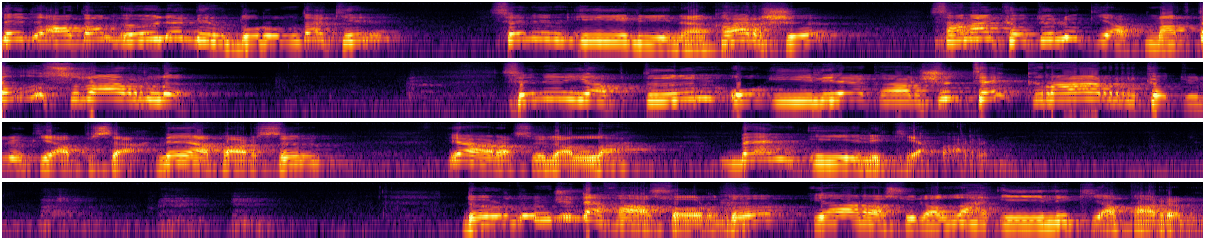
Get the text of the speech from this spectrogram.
Dedi adam öyle bir durumda ki senin iyiliğine karşı sana kötülük yapmakta ısrarlı. Senin yaptığın o iyiliğe karşı tekrar kötülük yapsa ne yaparsın? Ya Resulallah ben iyilik yaparım. Dördüncü defa sordu. Ya Resulallah iyilik yaparım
